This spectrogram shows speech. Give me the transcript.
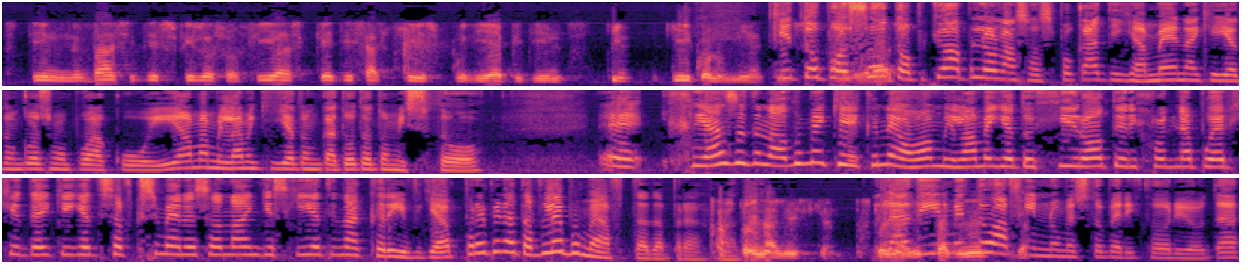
στην βάση της φιλοσοφίας και της αρχής που διέπει την και οικονομία Και το ποσό, το πιο απλό να σας πω κάτι για μένα και για τον κόσμο που ακούει, άμα μιλάμε και για τον κατώτατο μισθό, Ε, χρειάζεται να δούμε και εκ νέου. μιλάμε για το χειρότερη χρονιά που έρχεται και για τις αυξημένες ανάγκες και για την ακρίβεια, πρέπει να τα βλέπουμε αυτά τα πράγματα. Αυτό είναι αλήθεια. Αυτό δηλαδή είναι μην το αφήνουμε στο περιθώριο. Τα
